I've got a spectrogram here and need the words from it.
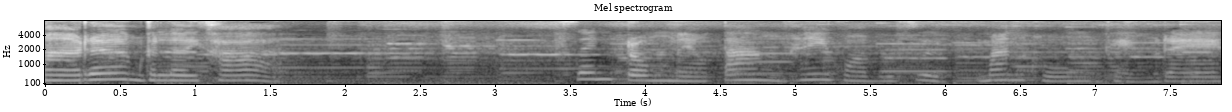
มาเริ่มกันเลยค่ะ เส้นตรงแนวตั้งให้ความรู้สึกมั่นคงแข็งแรง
